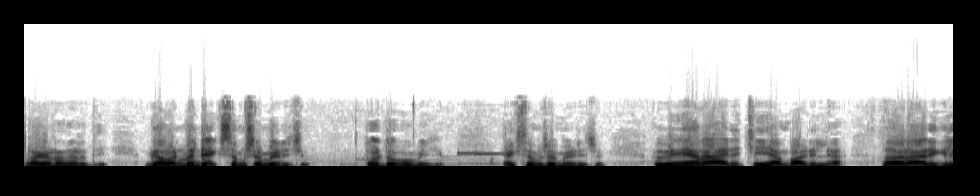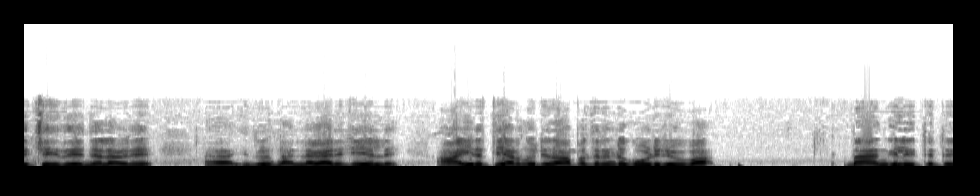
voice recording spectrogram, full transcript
പ്രകടനം നടത്തി. ഗവൺമെന്റ് എക്സംഷൻ മേടിച്ചു തോട്ടഭൂമിക്ക്. എക്സംഷൻ മേടിച്ചു. അത് വേറെ ആരും ചെയ്യാൻ പാടില്ല. വേറെ ആരെങ്കിലും ചെയ്തു കഴിഞ്ഞാൽ അവരെ ഇത് നല്ല കാര്യം ചെയ്യല്ലേ? ആയിരത്തി അറുന്നൂറ്റി നാൽപ്പത്തിരണ്ട് കോടി രൂപ ബാങ്കിൽ ഇട്ടിട്ട്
